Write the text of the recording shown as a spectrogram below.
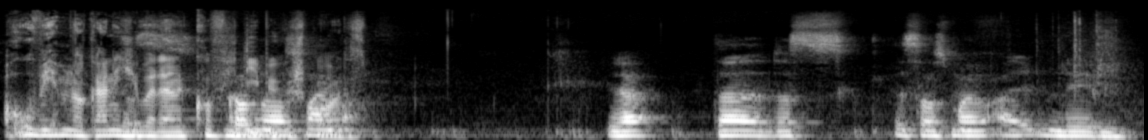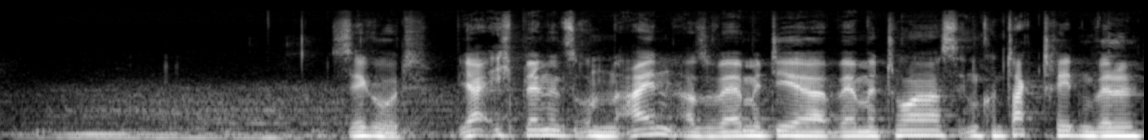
Oh, wir haben noch gar nicht das über deine Coffee-Liebe gesprochen. ja, da, das ist aus meinem alten Leben. Sehr gut. Ja, ich blende es unten ein. Also wer mit dir, wer mit Thomas in Kontakt treten will,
